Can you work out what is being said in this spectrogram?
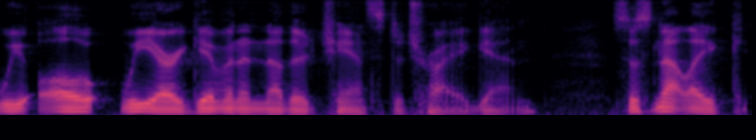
we all we are given another chance to try again. So it's not like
